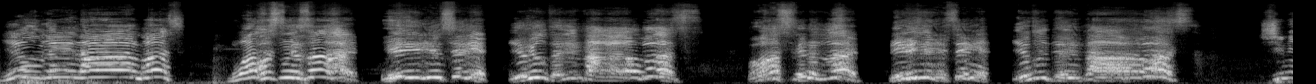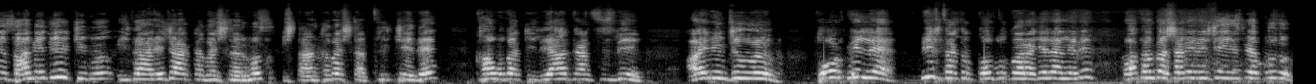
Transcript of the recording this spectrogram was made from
yıldıramaz. Baskılar bilgisini yıldırmamız. Baskılar bilgisini yıldırmamız. Şimdi zannediyor ki bu idareci arkadaşlarımız işte arkadaşlar Türkiye'de kamudaki liyakatsizliğin, ayrımcılığın, torpille bir takım kolluklara gelenlerin vatandaşa vereceği hizmet budur.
